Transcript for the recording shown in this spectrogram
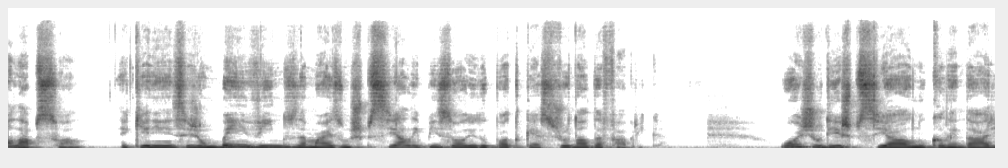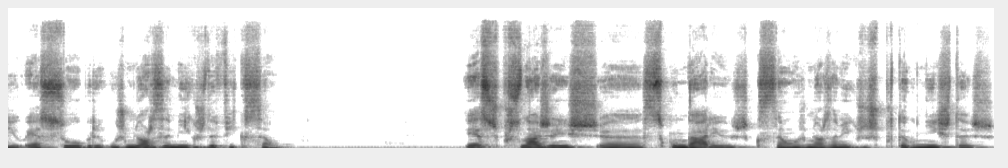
Olá pessoal, aqui é a Nina e sejam bem-vindos a mais um especial episódio do podcast Jornal da Fábrica. Hoje o dia especial no calendário é sobre os melhores amigos da ficção. Esses personagens uh, secundários, que são os melhores amigos dos protagonistas,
